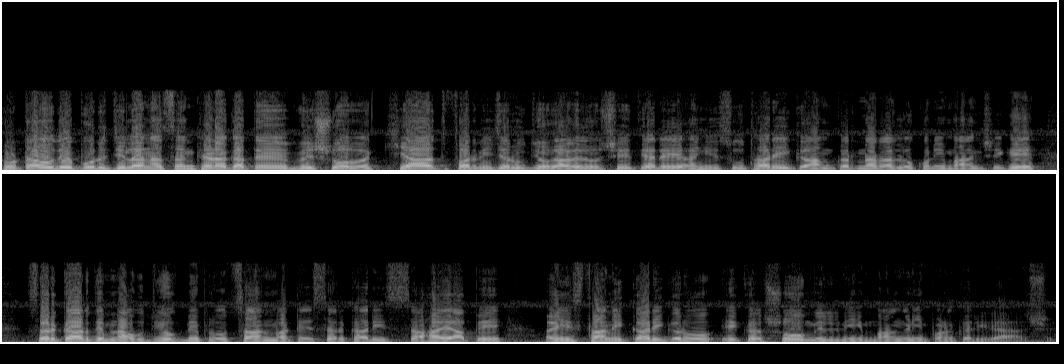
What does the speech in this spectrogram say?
છોટાઉદેપુર જિલ્લાના સંખેડા ખાતે વિશ્વ વિખ્યાત ફર્નિચર ઉદ્યોગ આવેલો છે. ત્યારે અહીં સુથારી કામ કરનારા લોકોની માંગ છે કે સરકાર તેમના ઉદ્યોગને પ્રોત્સાહન માટે સરકારી સહાય આપે. અહીં સ્થાનિક કારીગરો એક શો મિલની માંગણી પણ કરી રહ્યા છે.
